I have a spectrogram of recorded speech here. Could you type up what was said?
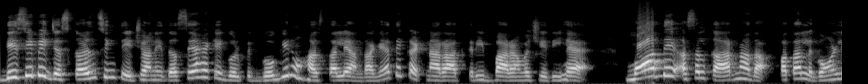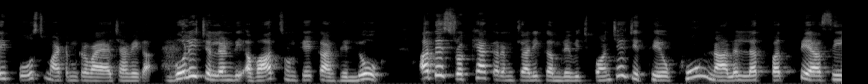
ਡੀਸੀਪੀ ਜਸਕਰਨ ਸਿੰਘ ਤੇਜਾ ਨੇ ਦੱਸਿਆ ਹੈ ਕਿ ਗੁਰਪ੍ਰੀਤ ਗੋਗੀ ਨੂੰ ਹਸਪਤਾਲ ਲਿਆਂਦਾ ਗਿਆ ਤੇ ਘਟਨਾ ਰਾਤ ਕਰੀਬ 12 ਵਜੇ ਦੀ ਹੈ। ਮੌਤ ਦੇ ਅਸਲ ਕਾਰਨਾਂ ਦਾ ਪਤਾ ਲਗਾਉਣ ਲਈ ਪੋਸਟਮਾਰਟਮ ਕਰਵਾਇਆ ਜਾਵੇਗਾ। ਗੋਲੀ ਚੱਲਣ ਦੀ ਆਵਾਜ਼ ਸੁਣ ਕੇ ਘਰ ਦੇ ਲੋਕ ਅਤੇ ਸੁਰੱਖਿਆ ਕਰਮਚਾਰੀ ਕਮਰੇ ਵਿੱਚ ਪਹੁੰਚੇ, ਜਿੱਥੇ ਉਹ ਖੂਨ ਨਾਲ ਲਤਪਤ ਪਿਆ ਸੀ।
